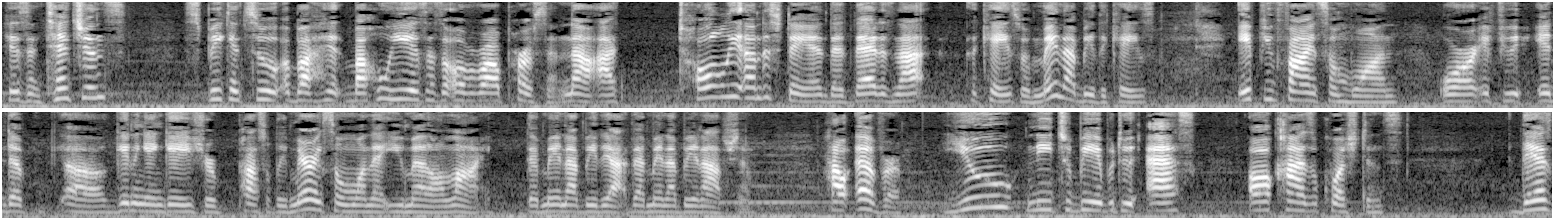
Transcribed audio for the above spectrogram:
his intentions, speaking to about his, about who he is as an overall person. Now, I totally understand that that is not the case, or may not be the case, if you find someone or if you end up uh, getting engaged or possibly marrying someone that you met online. That may not be the, that may not be an option. However, you need to be able to ask all kinds of questions. There's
